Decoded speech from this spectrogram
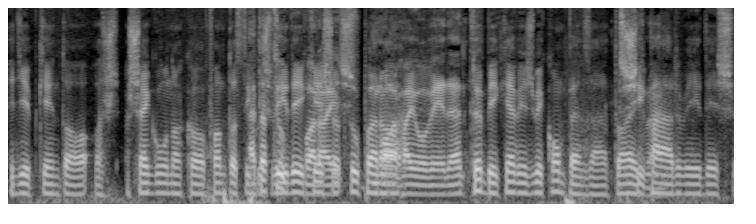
egyébként a, a, Segónak a fantasztikus Hát a védék és a Cupara marha jó védett. többé-kevésbé kompenzálta egy Simán. pár védés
